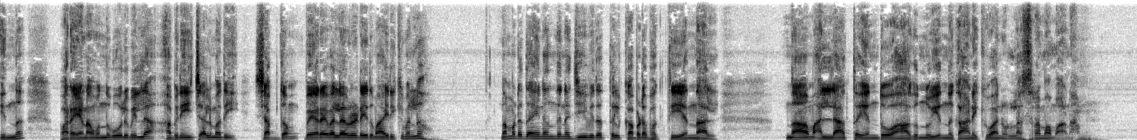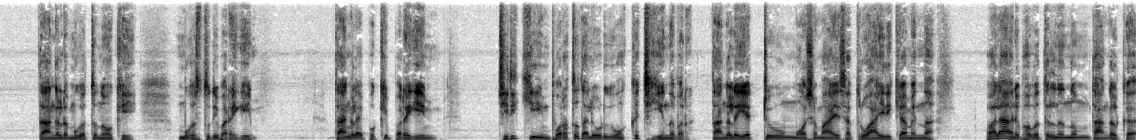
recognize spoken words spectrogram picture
ഇന്ന് പറയണമെന്ന് പോലുമില്ല. അഭിനയിച്ചാൽ മതി. ശബ്ദം വേറെ വല്ലവരുടേതുമായിരിക്കുമല്ലോ. നമ്മുടെ ദൈനംദിന ജീവിതത്തിൽ കപടഭക്തി എന്നാൽ നാം അല്ലാത്ത എന്തോ ആകുന്നു എന്ന് കാണിക്കുവാനുള്ള ശ്രമമാണ്. താങ്കളുടെ മുഖത്ത് നോക്കി മുഖസ്തുതി പറയുകയും താങ്കളെ പൊക്കിപ്പറയുകയും ചിരിക്കുകയും പുറത്ത് തലോടുകയും ഒക്കെ ചെയ്യുന്നവർ താങ്കളുടെ ഏറ്റവും മോശമായ ശത്രു ആയിരിക്കാമെന്ന് പല അനുഭവത്തിൽ നിന്നും താങ്കൾക്ക്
